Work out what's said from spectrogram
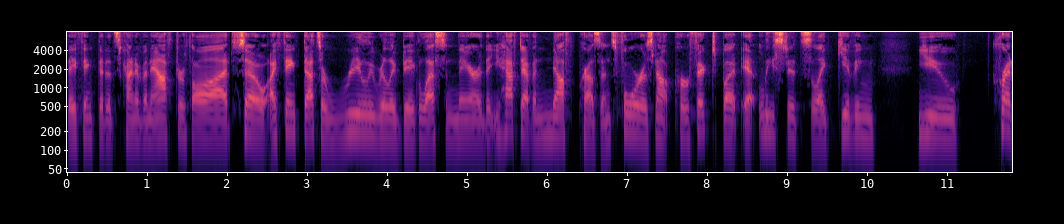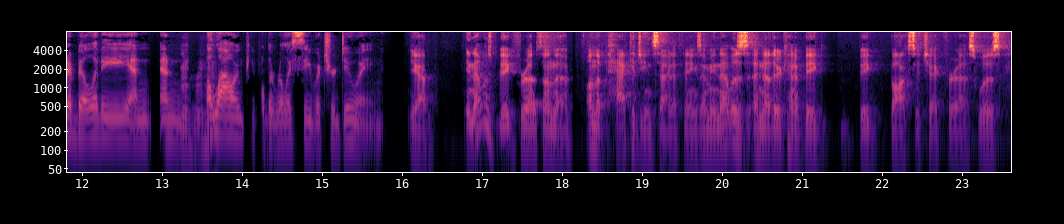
they think that it's kind of an afterthought. So I think that's a really, really big lesson there that you have to have enough presence. Four is not perfect, but at least it's like giving you credibility and and mm-hmm. allowing people to really see what you're doing. Yeah and that was big for us on the on the packaging side of things. I mean, that was another kind of big big box to check for us was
